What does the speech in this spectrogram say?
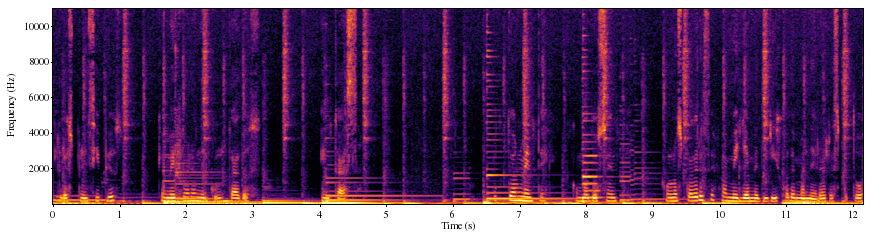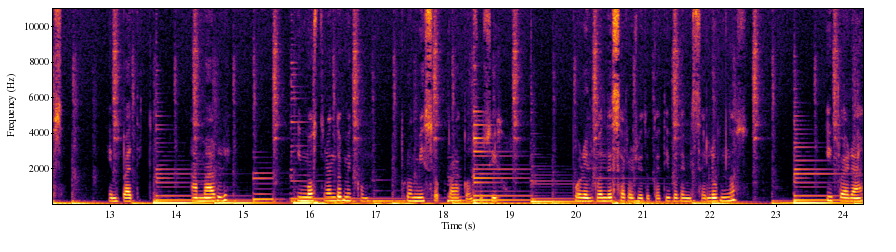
y los principios que me fueron inculcados en casa. Actualmente, como docente, con los padres de familia me dirijo de manera respetuosa, empática, amable y mostrando mi compromiso para con sus hijos, por el buen desarrollo educativo de mis alumnos y para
